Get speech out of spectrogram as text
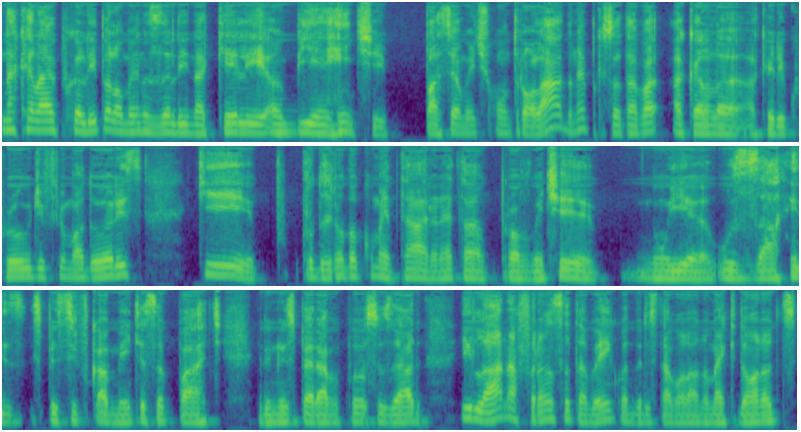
naquela época ali, pelo menos ali naquele ambiente parcialmente controlado, né? Porque só tava aquela, aquele crew de filmadores que produziram um documentário, né? Tá, provavelmente não ia usar especificamente essa parte, ele não esperava que fosse usado. E lá na França também, quando eles estavam lá no McDonald's,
